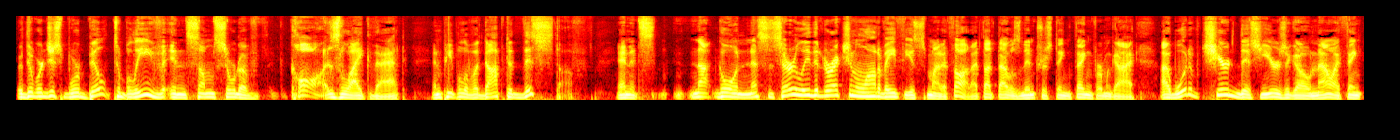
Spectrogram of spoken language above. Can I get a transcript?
That we're just, we're built to believe in some sort of cause like that, and people have adopted this stuff. And it's not going necessarily the direction a lot of atheists might have thought. I thought that was an interesting thing from a guy. I would have cheered this years ago. Now I think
